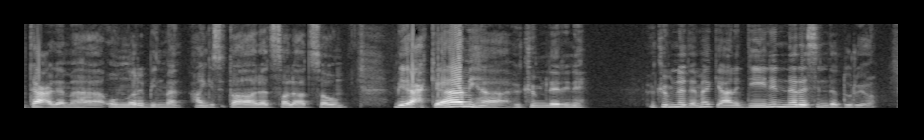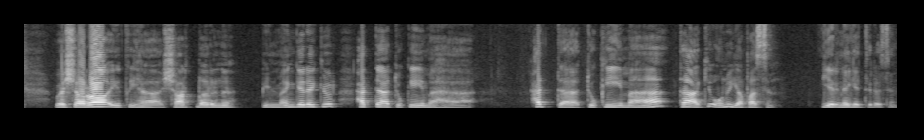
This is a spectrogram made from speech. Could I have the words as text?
te'lemeha onları bilmen. Hangisi? Taharet, salat, savun. Bi ehkâmiha hükümlerini. Hüküm ne demek? Yani dinin neresinde duruyor? Ve şeraitiha şartlarını bilmen gerekiyor. Hatta tukimeha. Hatta tukimeha ta ki onu yapasın. Yerine getiresin.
